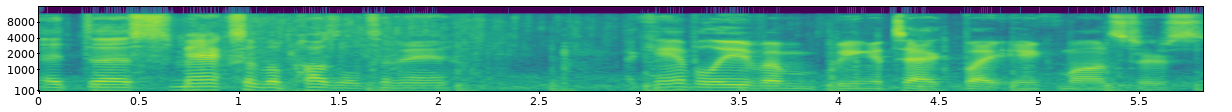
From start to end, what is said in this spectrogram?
It uh, smacks of a puzzle to me. I can't believe I'm being attacked by ink monsters.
